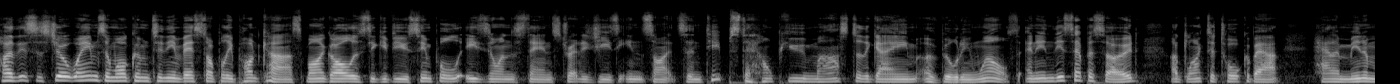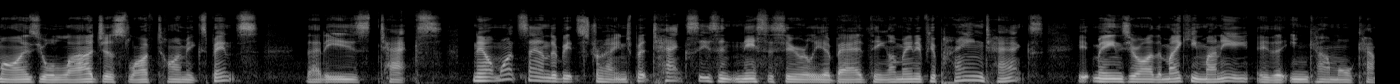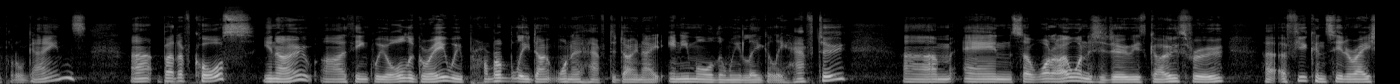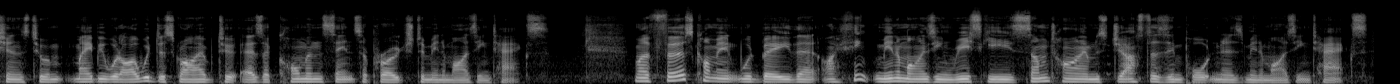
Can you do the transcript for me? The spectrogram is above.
Hi, this is Stuart Wemyss, and welcome to the Investopoly podcast. My goal is to give you simple, easy to understand strategies, insights, and tips to help you master the game of building wealth. And in this episode, I'd like to talk about how to minimize your largest lifetime expense that is, tax. Now, it might sound a bit strange, but tax isn't necessarily a bad thing. I mean, if you're paying tax, it means you're either making money, either income or capital gains uh, but of course, you know, I think we all agree we probably don't want to have to donate any more than we legally have to. Um, and so, what I wanted to do is go through uh, a few considerations to maybe what I would describe to as a common sense approach to minimizing tax. My first comment would be that I think minimizing risk is sometimes just as important as minimizing tax.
